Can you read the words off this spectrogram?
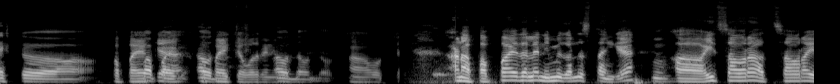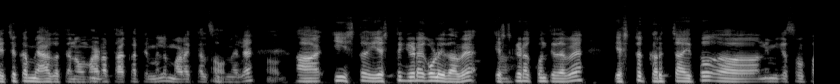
ನೆಕ್ಸ್ಟ್ ಪಪ್ಪಾಯಕ್ಕೆ ಪಪ್ಪಾಯಿ ಹೌದು. ಪಪ್ಪಾಯಕ್ಕೆ ಹೋದ್ರಿ ನೀವು. ಹೌದೌದು ಅಣ್ಣ ಪಪ್ಪಾಯದಲ್ಲೇ ನಿಮಗೆ ಅನ್ನಿಸ್ತಂಗೆ ಹ್ಮ್. ಆ, ಐದ್ ಸಾವಿರ ಹತ್ ಸಾವಿರ ಹೆಚ್ಚು ಕಮ್ಮಿ ಆಗುತ್ತೆ ನಾವು ಮಾಡೋ ತಾಕತ್ತಿನ ಮೇಲೆ ಮಾಡೋ ಕೆಲಸದ ಮೇಲೆ. ಹೌದು. ಆ, ಇಷ್ಟು ಎಷ್ಟು ಗಿಡಗಳು ಇದಾವೆ ಎಷ್ಟು ಗಿಡ ಕುಂತಿದಾವೆ ಎಷ್ಟು ಖರ್ಚಾಯ್ತು ಆ, ನಿಮಗೆ ಸ್ವಲ್ಪ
